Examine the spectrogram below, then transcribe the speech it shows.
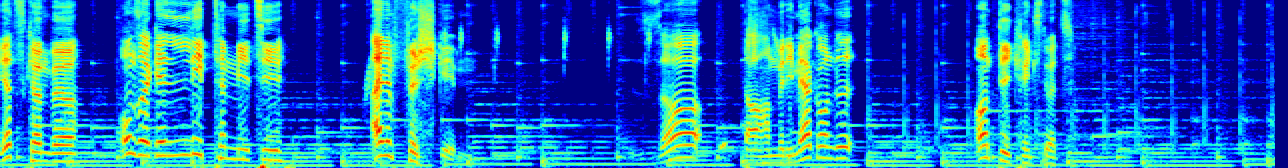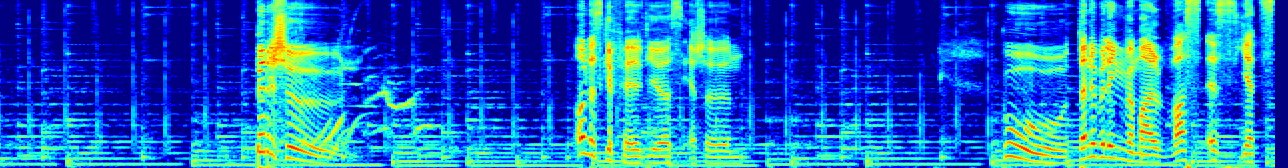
Jetzt können wir unserer geliebten Mizi einen Fisch geben. So, da haben wir die Meergrundel. Und die kriegst du jetzt. Bitteschön. Und es gefällt dir. Sehr schön. Gut, dann überlegen wir mal, was es jetzt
